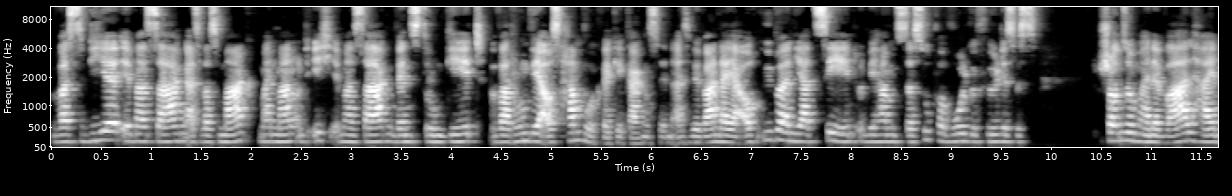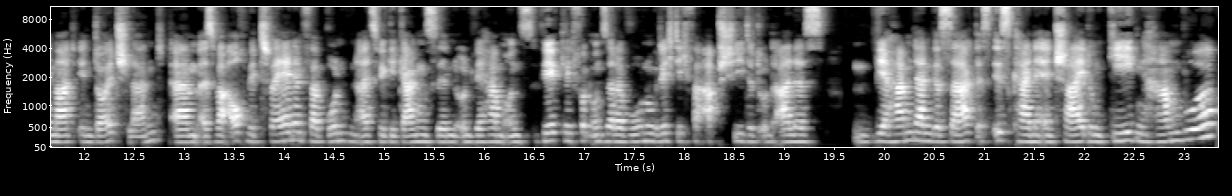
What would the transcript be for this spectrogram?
was wir immer sagen, also was Marc, mein Mann und ich immer sagen, wenn es darum geht, warum wir aus Hamburg weggegangen sind. Also wir waren da ja auch über ein Jahrzehnt und wir haben uns da super wohl gefühlt. Es ist schon so meine Wahlheimat in Deutschland. Ähm, es war auch mit Tränen verbunden, als wir gegangen sind und wir haben uns wirklich von unserer Wohnung richtig verabschiedet und alles. Wir haben dann gesagt, es ist keine Entscheidung gegen Hamburg,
